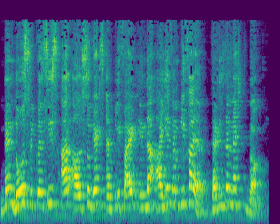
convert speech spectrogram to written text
Then those frequencies are also gets amplified in the IF amplifier that is the next block.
